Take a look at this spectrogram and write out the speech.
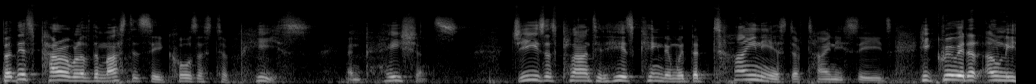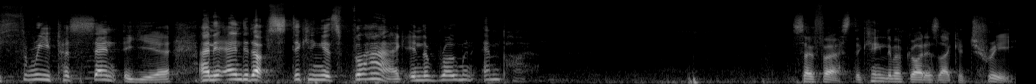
But this parable of the mustard seed calls us to peace and patience Jesus planted his kingdom with the tiniest of tiny seeds. He grew it at only 3% a year, and it ended up sticking its flag in the Roman Empire. So, first, the kingdom of God is like a tree,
